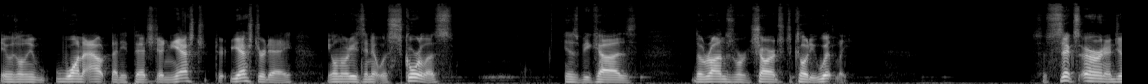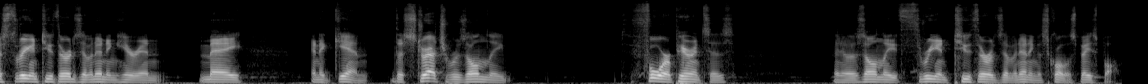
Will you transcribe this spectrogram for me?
it was only one out that he pitched, and yesterday, yesterday the only reason it was scoreless is because the runs were charged to Kodi Whitley. So six earned and just three and two thirds of an inning here in May, and again the stretch was only four appearances, and it was only three and two thirds of an inning of scoreless baseball.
